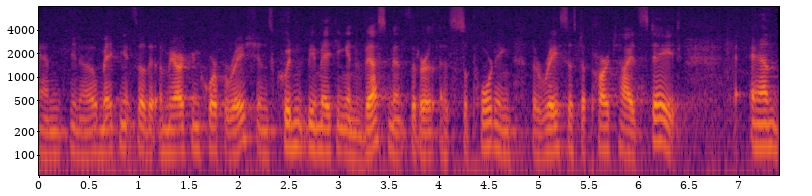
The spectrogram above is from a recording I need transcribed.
and, you know, making it so that American corporations couldn't be making investments that are uh, supporting the racist apartheid state. And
